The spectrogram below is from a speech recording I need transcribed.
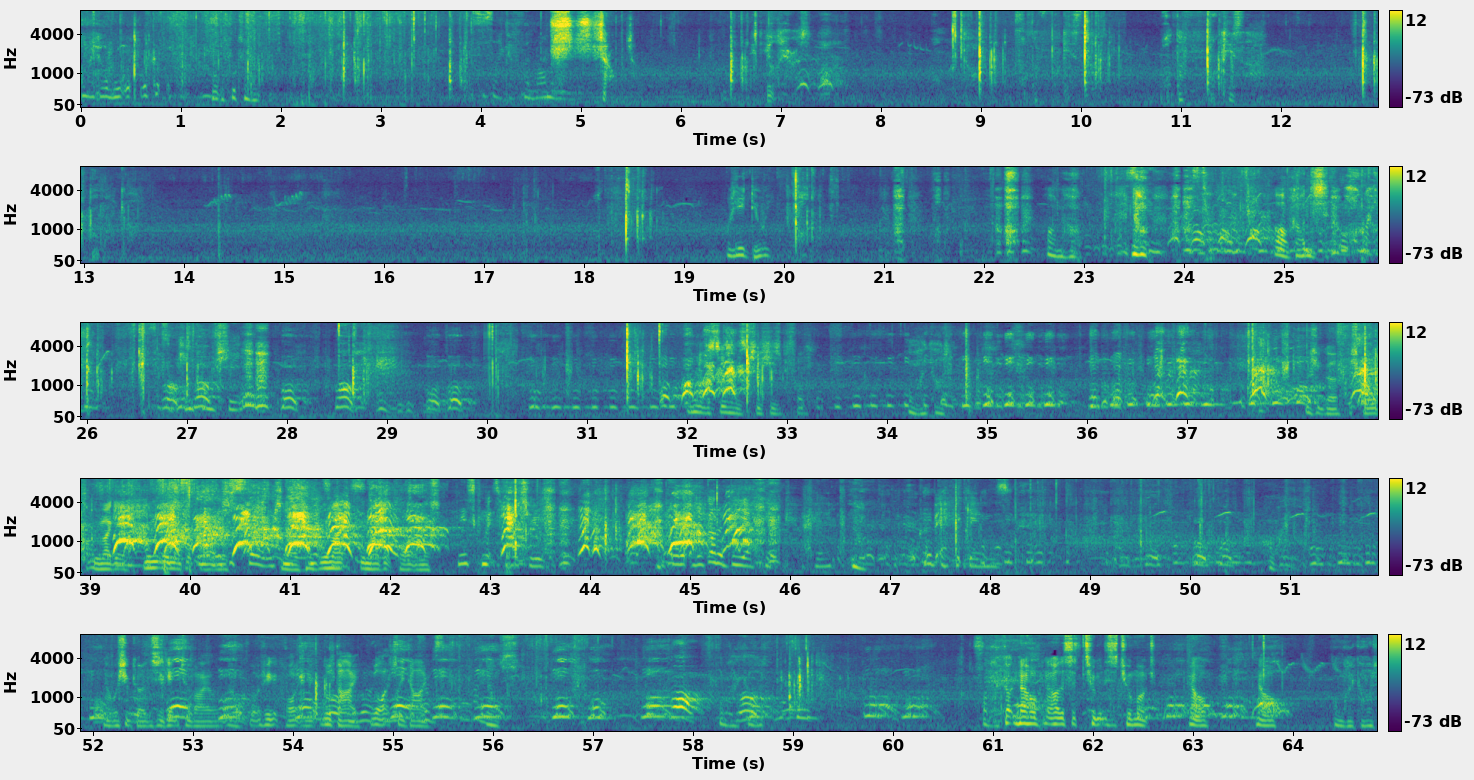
look, look at this. What the fuck's on? This is like a phenomenon. Shh, shut up, shut up. It's hilarious. Oh my god. What the fuck is that? What the fuck is that? Oh my god. What the fuck? What are you doing? Oh no. No. Oh, oh god, this oh god. Oh shit. I've never seen this species before. Oh my god. We should go. We, should go. we might get we, we might get caught in this. No, we might we might get caught in this. We need to commit to YouTube. We've gotta, be epic, okay? We've gotta be epic gamers. No, we should go. This is getting too violent. No, what if we get caught in it? We'll die. We'll actually die. No. Oh my god. Oh my god, no, no, this is too this is too much. No, no. Oh my god.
